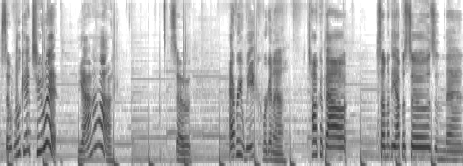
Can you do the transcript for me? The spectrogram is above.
so, we'll get to it. Yeah. So, every week we're going to talk about some of the episodes, and then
